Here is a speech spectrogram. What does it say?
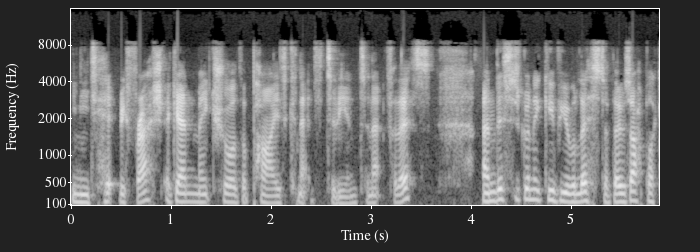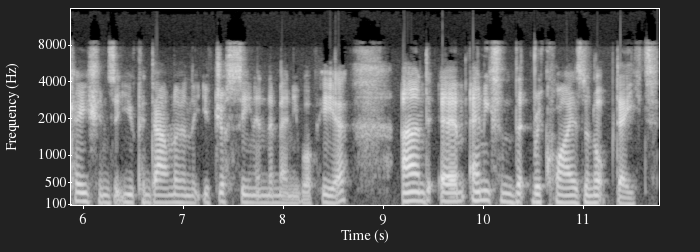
you need to hit refresh. Again, make sure the Pi is connected to the internet for this. And this is going to give you a list of those applications that you can download that you've just seen in the menu up here, and um, anything that requires an update.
